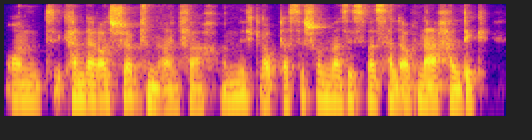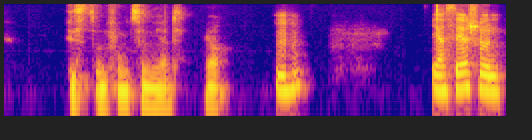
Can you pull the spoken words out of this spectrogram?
und kann daraus schöpfen einfach. Und ich glaube, dass das schon was ist, was halt auch nachhaltig ist und funktioniert. Ja. Mhm. Ja, sehr schön.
